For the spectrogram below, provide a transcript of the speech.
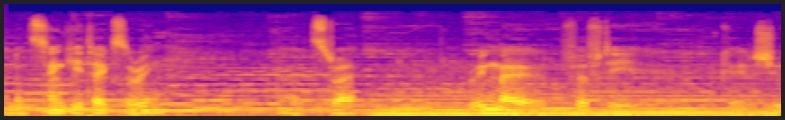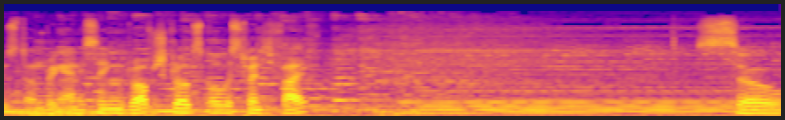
I don't think he takes the ring. Let's try. Ring mail, 50. Shoes don't bring anything. Dwarfish cloaks, always 25. So,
